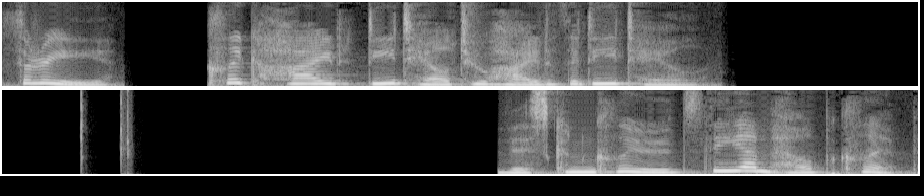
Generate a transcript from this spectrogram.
Three. Click Hide Detail to hide the detail. This concludes the mHelp clip.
